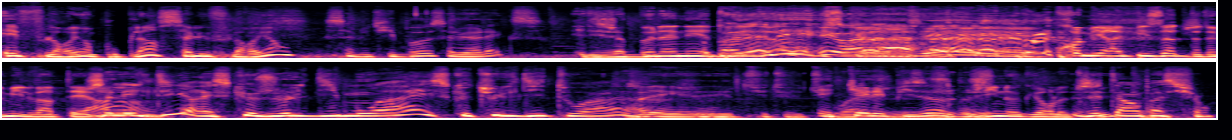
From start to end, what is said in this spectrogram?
Et Florian Pouplin, salut Florian. Salut Thibaut, salut Alex. Et déjà bonne année à tous Bonne les deux, voilà. Premier épisode de 2021. J'allais le dire, est-ce que je le dis moi? Est-ce que tu le dis toi? Ah, et tu- tu- tu Et vois, quel épisode? J'inaugure le truc. J'étais impatient.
